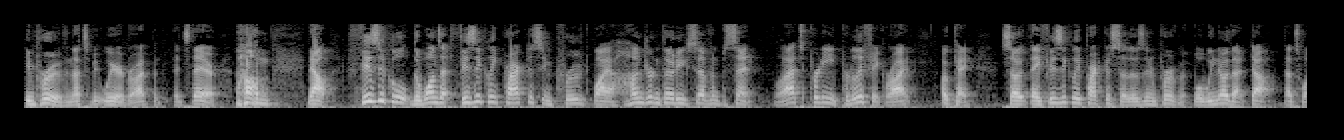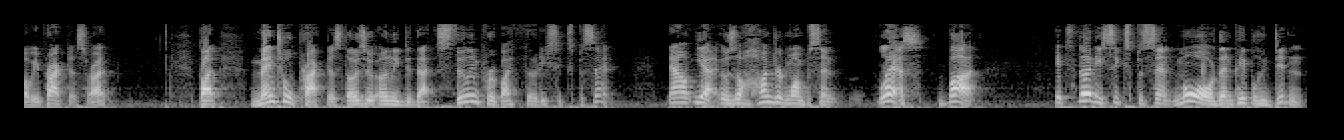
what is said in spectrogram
improve, and that's a bit weird, right? But it's there. Um, now, physical, the ones that physically practice improved by 137%. Well, that's pretty prolific, right? Okay, so they physically practice, so there's an improvement. Well, we know that, duh. That's why we practice, right? But mental practice, those who only did that, still improved by 36%. Now, yeah, it was 101% less, but it's 36% more than people who didn't.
